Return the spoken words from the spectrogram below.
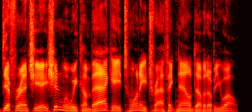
differentiation when we come back. 820 Traffic Now, WWL.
